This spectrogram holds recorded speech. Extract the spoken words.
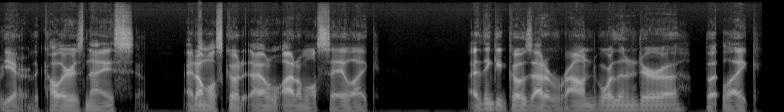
Yeah, sure. the color is nice. Yeah. I'd almost go to. I'd, I'd almost say like, I think it goes out of round more than a Dura, but like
